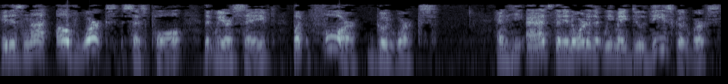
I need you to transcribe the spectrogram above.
It is not of works, says Paul, that we are saved, but for good works. And he adds that in order that we may do these good works,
